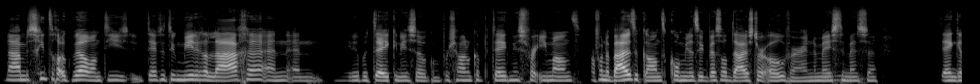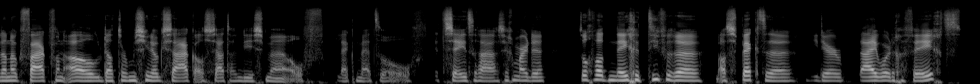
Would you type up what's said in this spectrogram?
Nou, misschien toch ook wel, want die, het heeft natuurlijk meerdere lagen en, en meerdere betekenissen. Ook een persoonlijke betekenis voor iemand. Maar van de buitenkant kom je natuurlijk best wel duister over. En de meeste Mhm. mensen denken dan ook vaak van, oh, dat er misschien ook zaken als satanisme of black metal of et cetera. Zeg maar de toch wat negatievere aspecten die erbij worden geveegd.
